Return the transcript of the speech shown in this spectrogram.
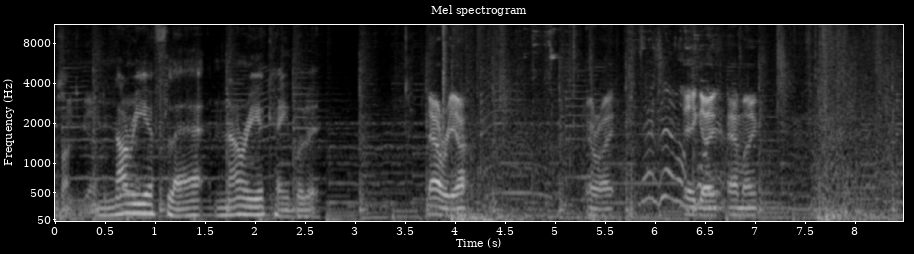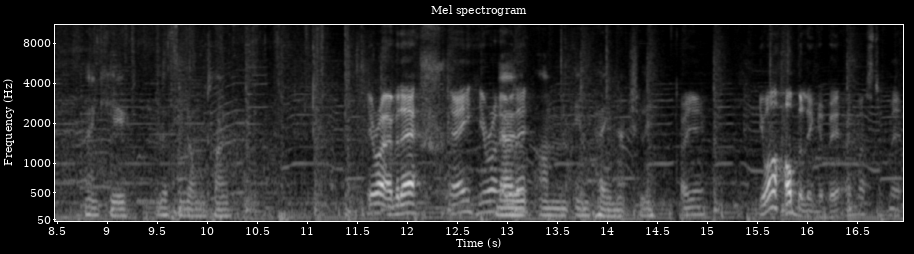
because got you'd be under Narrier flare, Narrier cable it. Naria. Alright. There you go. Ammo. Thank you. Left a long time. You're right over there. Hey, you're right over No, there. I'm in pain actually. Are you? You are hobbling a bit, I must admit.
